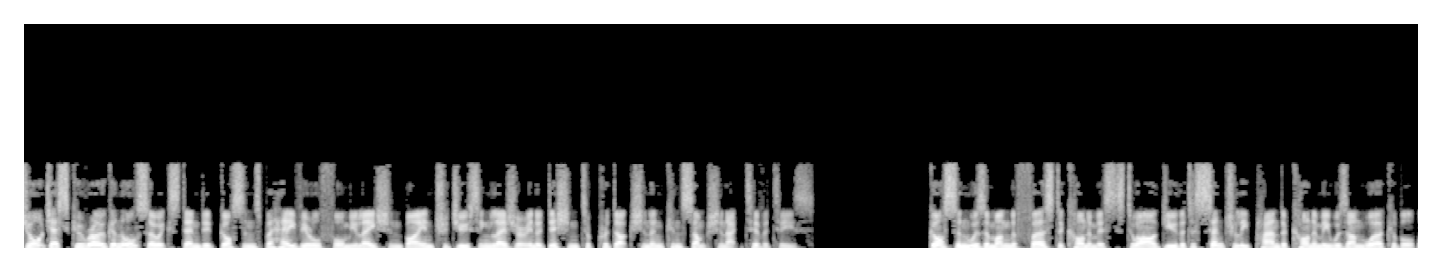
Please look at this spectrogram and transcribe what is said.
Georgescu Roegen also extended Gossen's behavioral formulation by introducing leisure in addition to production and consumption activities. Gossen was among the first economists to argue that a centrally planned economy was unworkable.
